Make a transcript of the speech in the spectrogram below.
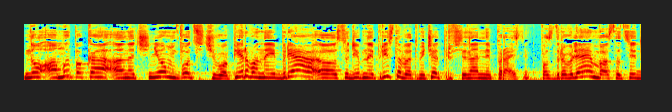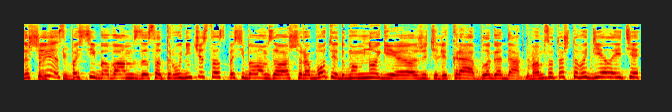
Ну а мы пока начнем вот с чего. 1 ноября э, судебные приставы отмечают профессиональный праздник. Поздравляем вас от всей души. Спасибо. спасибо вам за сотрудничество, спасибо вам за вашу работу. Я думаю, многие жители края благодарны вам за то, что вы делаете.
